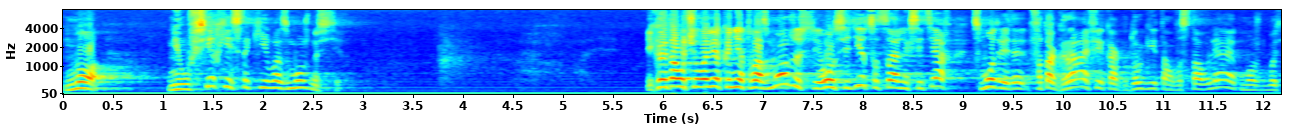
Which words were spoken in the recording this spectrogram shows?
Но не у всех есть такие возможности. И когда у человека нет возможности, он сидит в социальных сетях, смотрит фотографии, как другие там выставляют, может быть,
